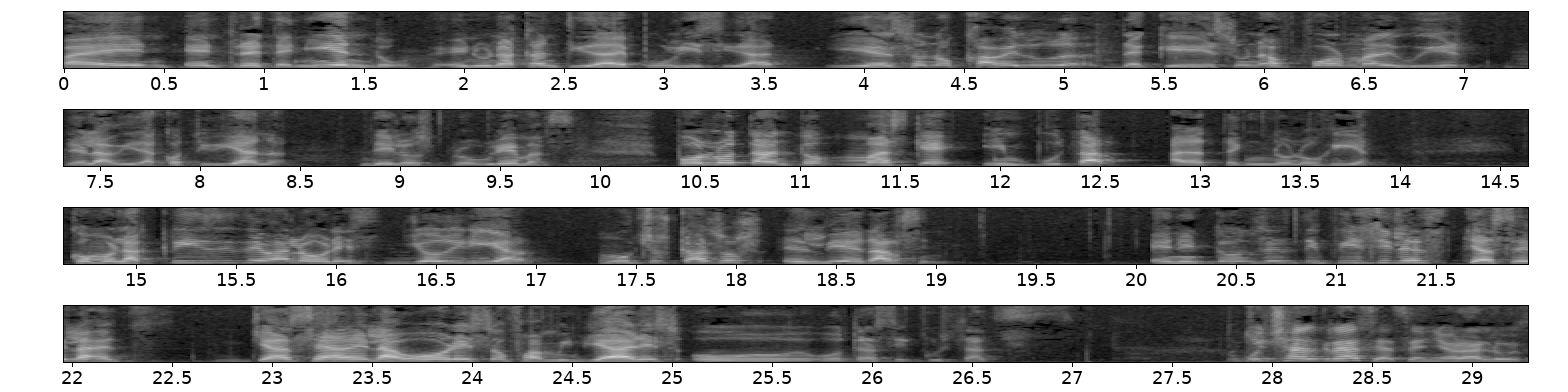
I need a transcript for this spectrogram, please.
va en- entreteniendo en una cantidad de publicidad y eso no cabe duda de que es una forma de huir de la vida cotidiana, de los problemas. Por lo tanto, más que imputar a la tecnología, como la crisis de valores, yo diría, muchos casos es liderarse. En entonces difíciles, ya sea, la- ya sea de labores o familiares o otras circunstancias. Muchas gracias, señora Luz.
